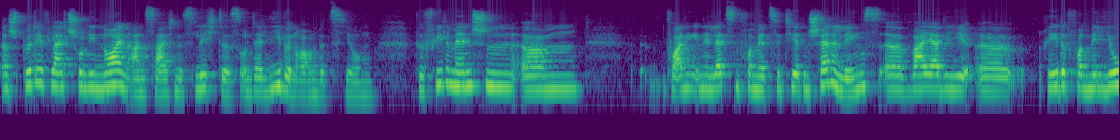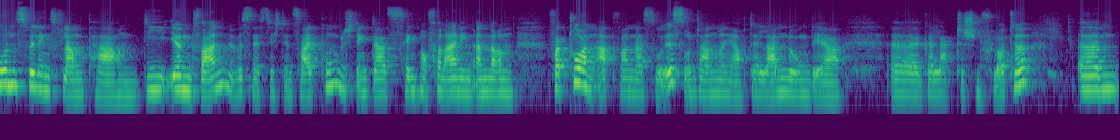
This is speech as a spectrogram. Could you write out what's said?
äh, spürt ihr vielleicht schon die neuen Anzeichen des Lichtes und der Liebe in euren Beziehungen. Für viele Menschen ähm, vor allen Dingen in den letzten von mir zitierten Channelings, äh, war ja die äh, Rede von Millionen Zwillingsflammenpaaren, die irgendwann, wir wissen jetzt nicht den Zeitpunkt, ich denke, das hängt noch von einigen anderen Faktoren ab, wann das so ist, unter anderem ja auch der Landung der äh, galaktischen Flotte. Ähm,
